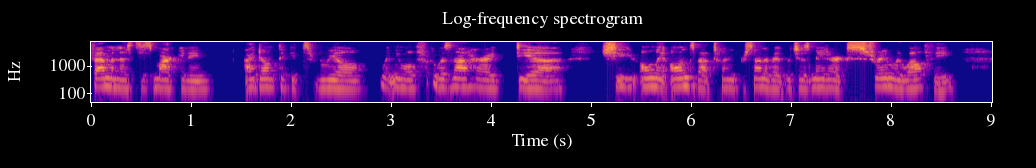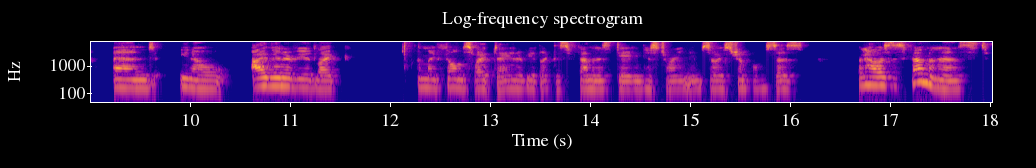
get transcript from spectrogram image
feminist is marketing. I don't think it's real. Whitney Wolfe, it was not her idea. She only owns about 20% of it, which has made her extremely wealthy. And, you know, I've interviewed like in my film Swiped, I interviewed like this feminist dating historian named Zoe Strimpel who says, But how is this feminist?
